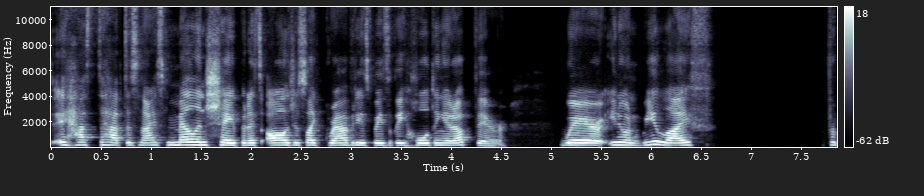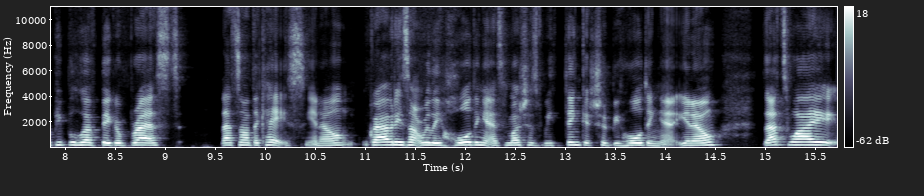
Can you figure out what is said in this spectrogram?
it has to have this nice melon shape and it's all just like gravity is basically holding it up there where you know in real life for people who have bigger breasts that's not the case you know gravity is not really holding it as much as we think it should be holding it you know that's why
